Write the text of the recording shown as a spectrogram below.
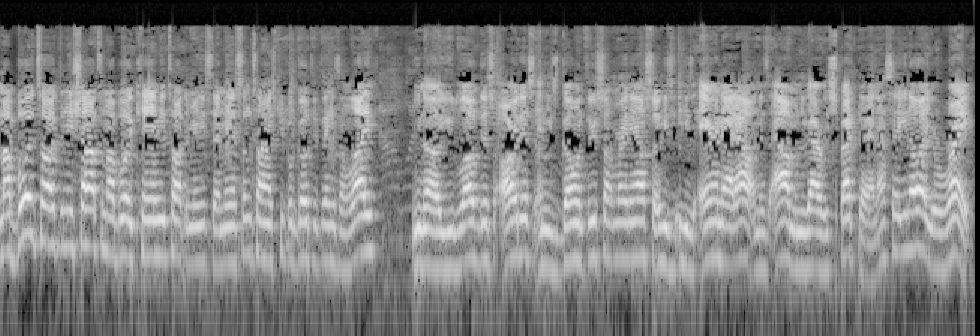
my boy talked to me. Shout out to my boy Cam. He talked to me. and He said, "Man, sometimes people go through things in life. You know, you love this artist, and he's going through something right now. So he's he's airing that out in his album, and you gotta respect that." And I said, "You know what? You're right."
